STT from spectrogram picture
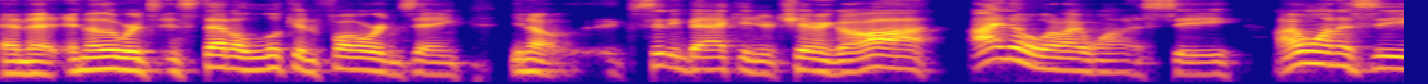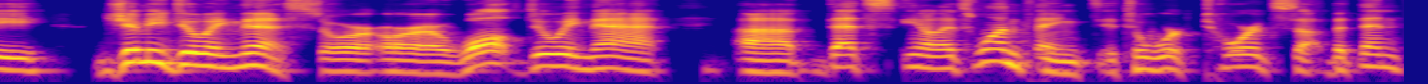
And that, in other words, instead of looking forward and saying, you know, sitting back in your chair and go, ah, I know what I want to see. I want to see Jimmy doing this or or Walt doing that. Uh, that's you know that's one thing to, to work towards, but then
